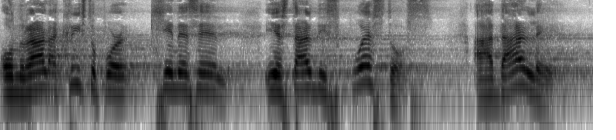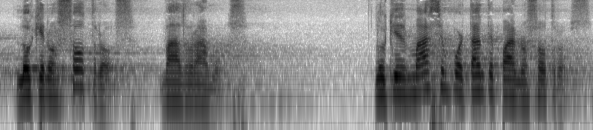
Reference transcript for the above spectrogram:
Honrar a Cristo por quien es Él y estar dispuestos a darle lo que nosotros valoramos. Lo que es más importante para nosotros.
